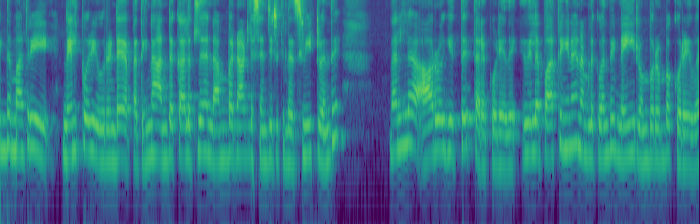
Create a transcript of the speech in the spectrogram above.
இந்த மாதிரி நெல் பொரி உருண்டை பார்த்திங்கன்னா அந்த காலத்தில் நம்ம நாட்டில் செஞ்சுட்டு இருக்கிற ஸ்வீட் வந்து நல்ல ஆரோக்கியத்தை தரக்கூடியது. இதில் பார்த்தீங்கன்னா நம்மளுக்கு வந்து நெய் ரொம்ப ரொம்ப குறைவு.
